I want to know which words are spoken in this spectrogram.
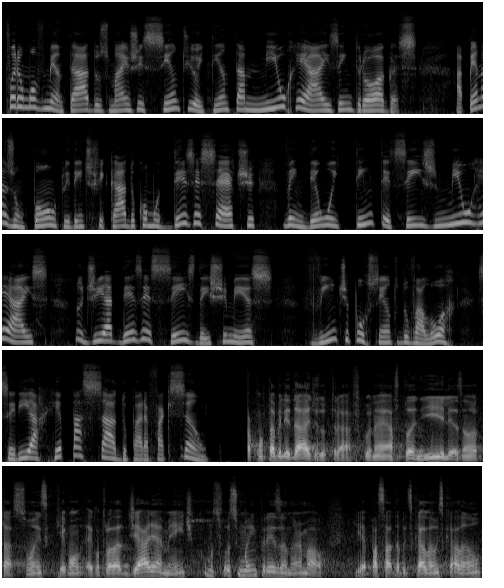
foram movimentados mais de 180 mil reais em drogas. Apenas um ponto, identificado como 17, vendeu 86 mil reais no dia 16 deste mês. 20% do valor seria repassado para a facção a contabilidade do tráfego, né? as planilhas, anotações, que é controlada diariamente como se fosse uma empresa normal. E é passada de escalão em escalão,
